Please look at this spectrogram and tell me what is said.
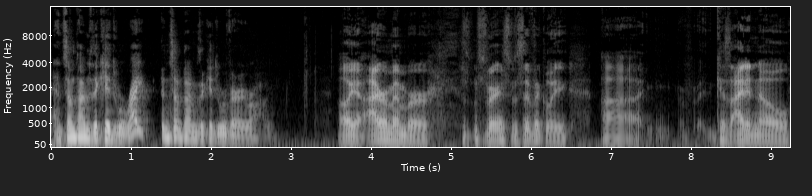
And sometimes the kids were right, and sometimes the kids were very wrong. Oh yeah, I remember very specifically uh, because I didn't know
